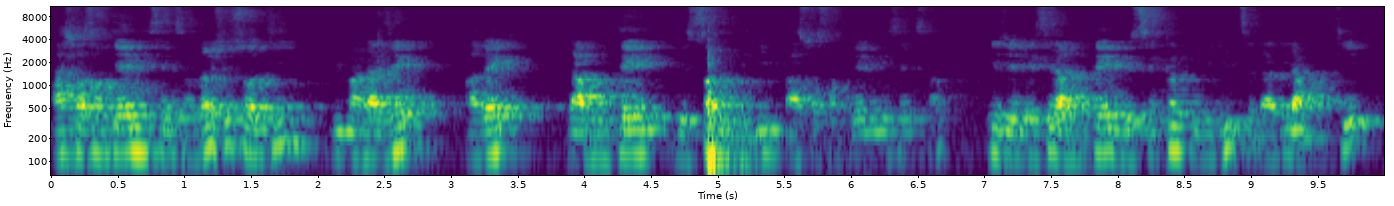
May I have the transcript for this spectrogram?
à 61 500. Donc, je suis sorti du magasin avec la bouteille de 100 ml à 61 500 et j'ai laissé la bouteille de 50 ml, c'est-à-dire la moitié,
